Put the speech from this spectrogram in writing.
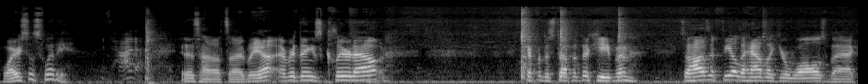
Yes. Why are you so sweaty? It's hot out. It is hot outside, but yeah, everything's cleared out except for the stuff that they're keeping. So how does it feel to have like your walls back?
